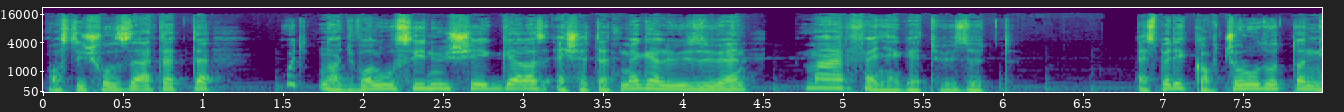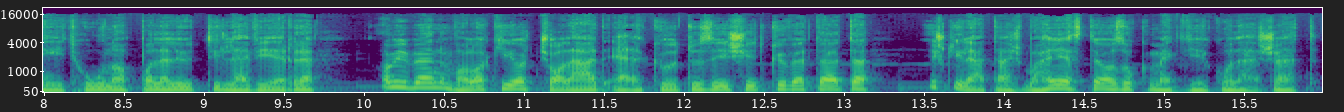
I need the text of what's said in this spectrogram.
Azt is hozzátette, hogy nagy valószínűséggel az esetet megelőzően már fenyegetőzött. Ez pedig kapcsolódott a négy hónappal előtti levélre, amiben valaki a család elköltözését követelte, és kilátásba helyezte azok meggyilkolását.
